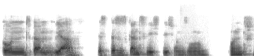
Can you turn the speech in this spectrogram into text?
und ähm, ja, das, das ist ganz wichtig und so. Und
